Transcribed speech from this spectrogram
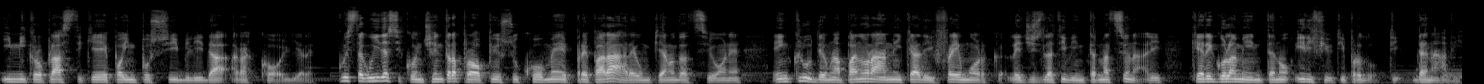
in microplastiche poi impossibili da raccogliere. Questa guida si concentra proprio su come preparare un piano d'azione e include una panoramica dei framework legislativi internazionali che regolamentano i rifiuti prodotti da navi.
